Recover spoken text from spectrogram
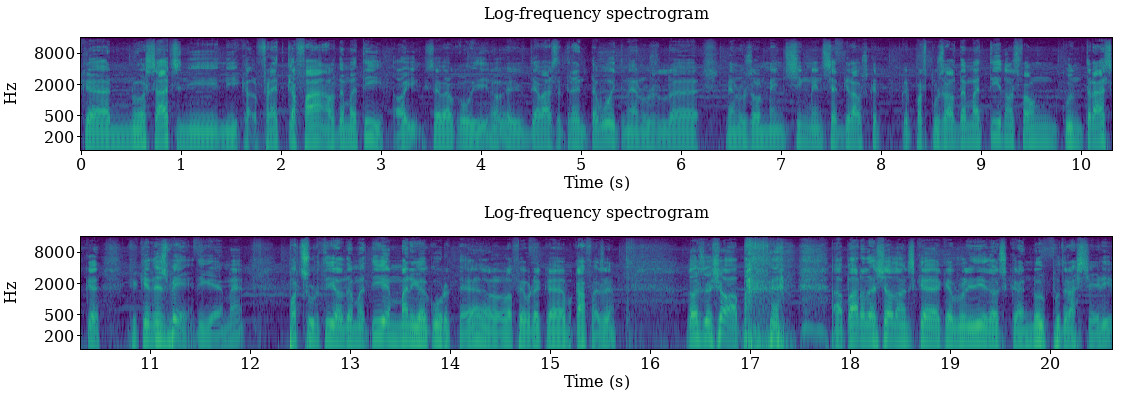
que no saps ni, ni el fred que fa al matí, oi? Sabeu què vull dir, no? Ja vas de 38, menys, la, menys el menys 5, menys 7 graus que, que et pots posar al matí, doncs fa un contrast que, que quedes bé, diguem, eh? Pots sortir al matí amb màniga curta, eh? La febre que agafes, eh? Doncs això, a pa- a part d'això, doncs, que, que volia dir doncs, que no hi podrà ser-hi,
